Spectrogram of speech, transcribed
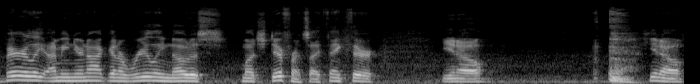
barely. I mean, you're not going to really notice much difference. I think they're, you know, you know,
